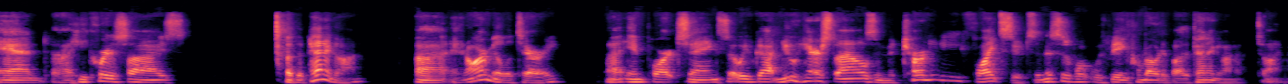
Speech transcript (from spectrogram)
and uh, he criticized uh, the Pentagon uh, and our military, uh, in part saying, "So we've got new hairstyles and maternity flight suits," and this is what was being promoted by the Pentagon at the time.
